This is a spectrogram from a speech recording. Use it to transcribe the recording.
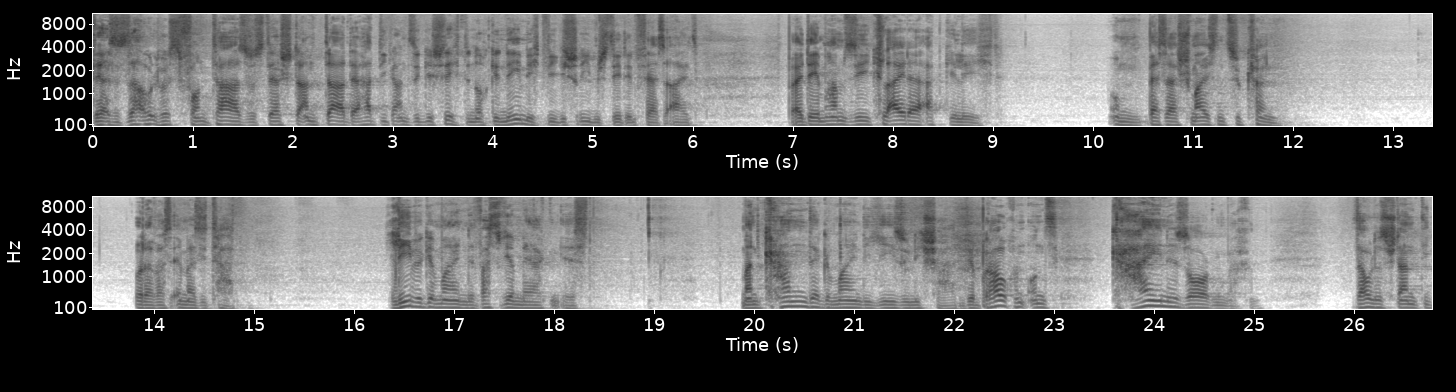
Der Saulus von Tarsus, der stand da, der hat die ganze Geschichte noch genehmigt, wie geschrieben steht in Vers 1. Bei dem haben sie Kleider abgelegt, um besser schmeißen zu können. Oder was immer sie taten. Liebe Gemeinde, was wir merken ist, man kann der Gemeinde Jesu nicht schaden. Wir brauchen uns keine Sorgen machen. Saulus stand die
